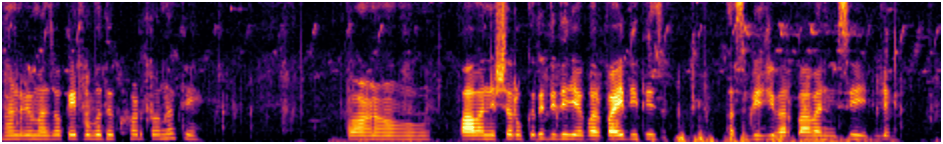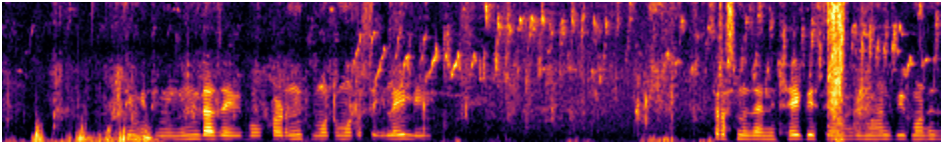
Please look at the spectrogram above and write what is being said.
માંડવીમાં જો કે એટલું બધું ખડતો નથી, પણ પાવાની શરૂ કરી દીધી એકવાર પાઈ દીધી બસ બીજી વાર પાવાની છે એટલે. ધીમે ધીમે નિંદા જેવી બહુ ફળ નથી મોટું મોટું છે લઈ લેવી સરસ મજાની થઈ ગઈ છે અમારી માંડવી પણ.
